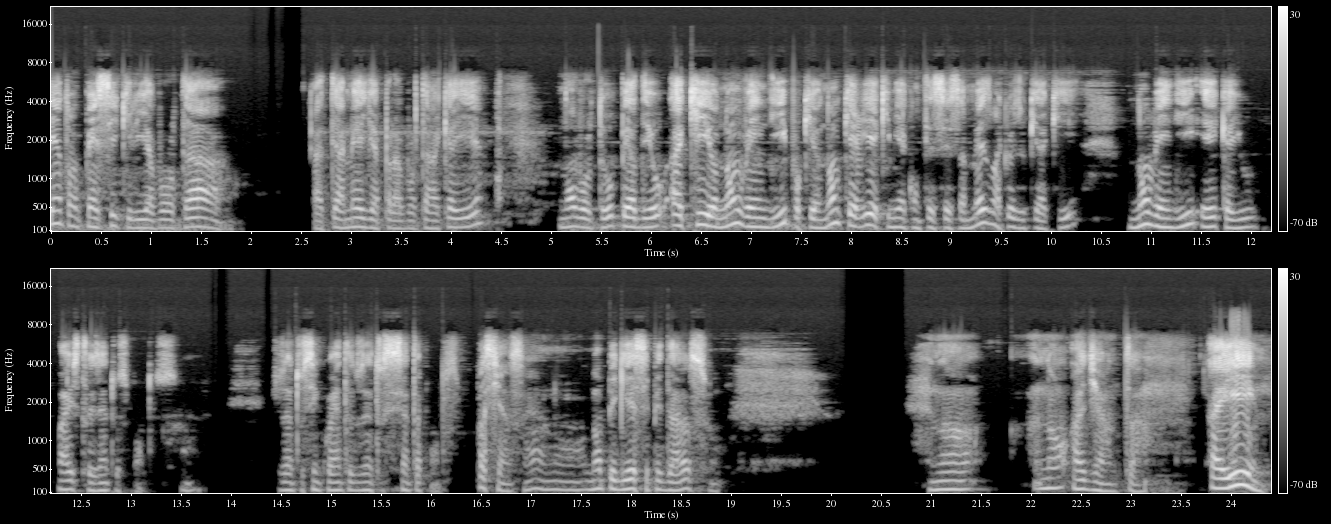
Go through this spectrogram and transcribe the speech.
então pensei que ele ia voltar até a média para voltar a cair. Não voltou, perdeu. Aqui eu não vendi, porque eu não queria que me acontecesse a mesma coisa que aqui. Não vendi e caiu mais 300 pontos. 250, 260 pontos. Paciência, né? não, não peguei esse pedaço. Não, não adianta. Aí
